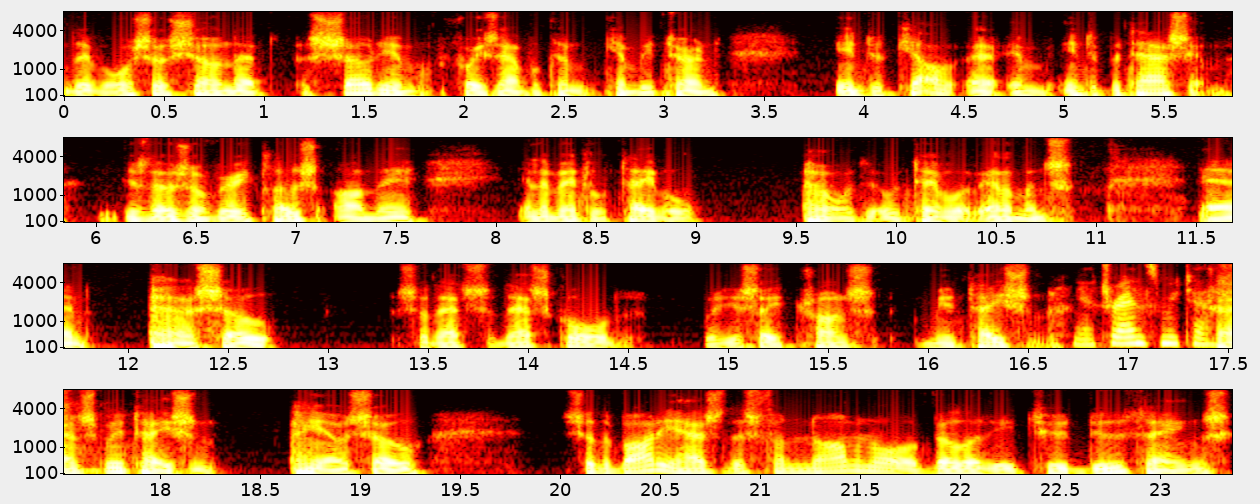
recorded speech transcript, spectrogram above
they've also shown that sodium, for example, can can be turned into cal uh, into potassium because those are very close on the elemental table or, or table of elements, and uh, so so that's that's called what do you say transmutation? Yeah, transmutation. Transmutation. You know, so so the body has this phenomenal ability to do things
